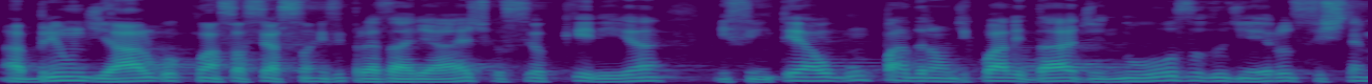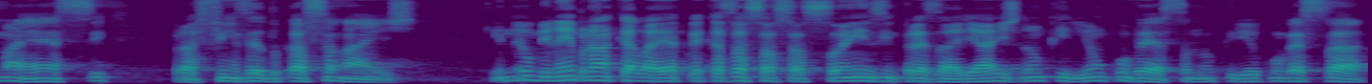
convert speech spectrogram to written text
abriu um diálogo com associações empresariais, que o senhor queria, enfim, ter algum padrão de qualidade no uso do dinheiro do Sistema S para fins educacionais. Eu me lembro naquela época que as associações empresariais não queriam conversa, não queriam conversar.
